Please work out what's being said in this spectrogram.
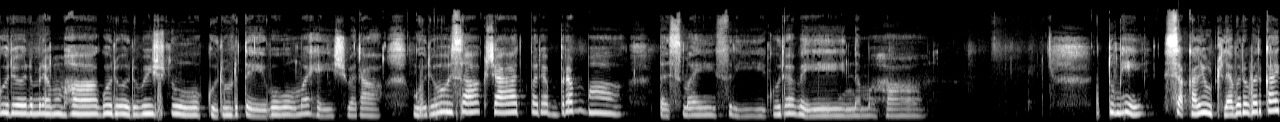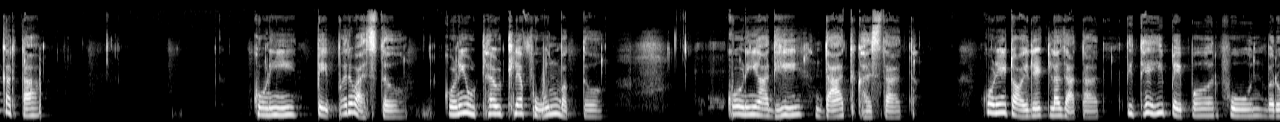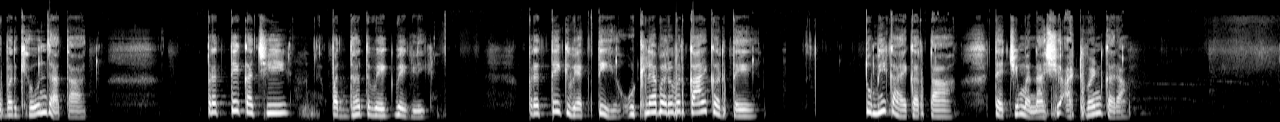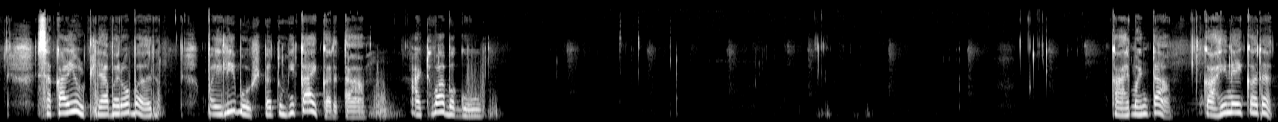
ब्रह्मा गुरुर्विष्णू गुरुर्देव महेश्वरा गुरु साक्षात परब्रह्मा तस्मै श्री गुरवे नमहा तुम्ही सकाळी उठल्याबरोबर काय करता? कोणी पेपर वाचतं कोणी उठल्या उठल्या फोन बघतं कोणी आधी दात घासतात कोणी टॉयलेटला जातात तिथेही पेपर फोन बरोबर घेऊन जातात. प्रत्येकाची पद्धत वेगवेगळी. प्रत्येक व्यक्ती उठल्याबरोबर काय करते? तुम्ही काय करता? त्याची मनाशी आठवण करा. सकाळी उठल्याबरोबर पहिली गोष्ट तुम्ही काय करता? आठवा बघू. काय म्हणता? काही नाही करत.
